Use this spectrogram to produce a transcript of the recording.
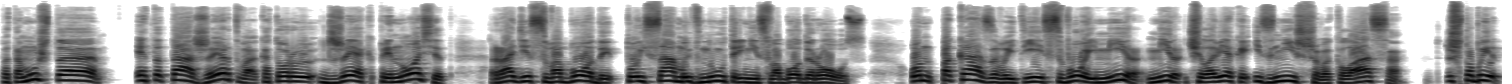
потому что это та жертва, которую Джек приносит ради свободы, той самой внутренней свободы Роуз. Он показывает ей свой мир, мир человека из низшего класса, чтобы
